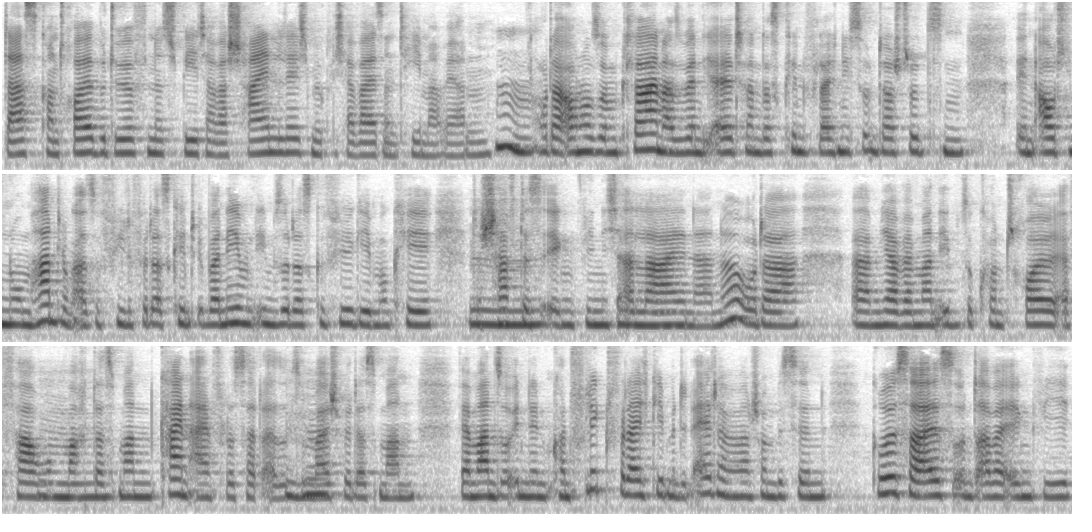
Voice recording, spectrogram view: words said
das Kontrollbedürfnis später wahrscheinlich möglicherweise ein Thema werden. Hm, oder auch nur so im Kleinen, also wenn die Eltern das Kind vielleicht nicht so unterstützen in autonomen Handlungen, also viel für das Kind übernehmen und ihm so das Gefühl geben, okay, das mhm. schafft es irgendwie nicht mhm. alleine, ne? Oder ähm, ja, wenn man eben so Kontrollerfahrungen mhm. macht, dass man keinen Einfluss hat. Also mhm. zum Beispiel, dass man, wenn man so in den Konflikt vielleicht geht mit den Eltern, wenn man schon ein bisschen größer ist und aber irgendwie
